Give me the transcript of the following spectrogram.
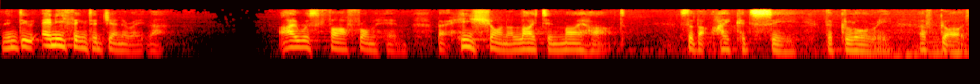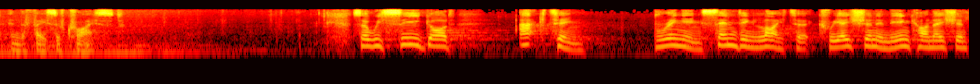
I didn't do anything to generate that. I was far from him, but he shone a light in my heart so that I could see the glory of God in the face of Christ. So we see God acting bringing, sending light at creation, in the incarnation,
